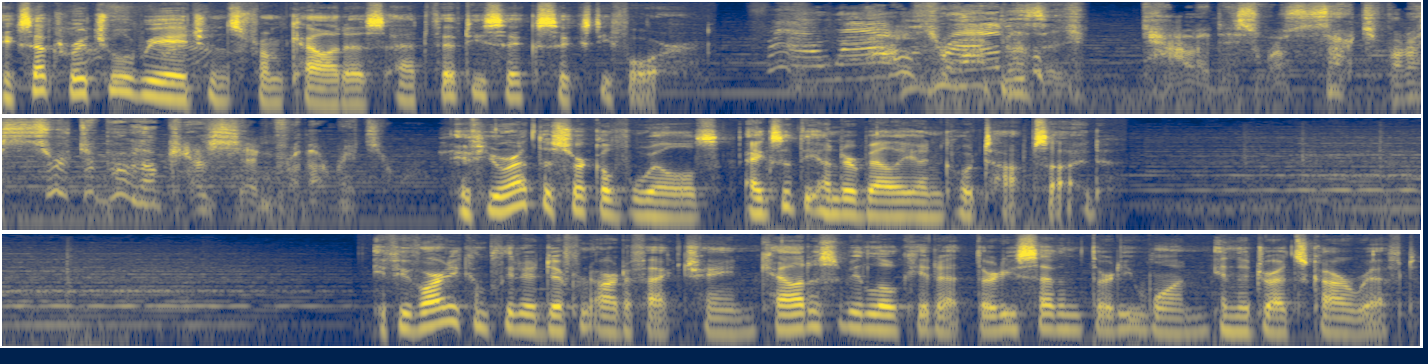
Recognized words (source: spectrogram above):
Accept ritual reagents from Calydus at 5664. Farewell, you are busy. Calydus will search for a suitable location for the ritual. If you are at the Circle of Wills, exit the underbelly and go topside. If you've already completed a different artifact chain, Calydus will be located at 3731 in the Dreadscar Rift.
